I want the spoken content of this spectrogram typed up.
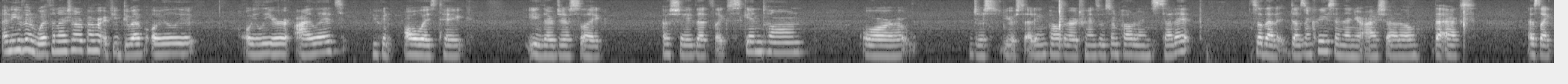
And even with an eyeshadow primer, if you do have oily, oilier eyelids, you can always take either just like a shade that's like skin tone or just your setting powder or translucent powder and set it so that it doesn't crease and then your eyeshadow that acts as like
